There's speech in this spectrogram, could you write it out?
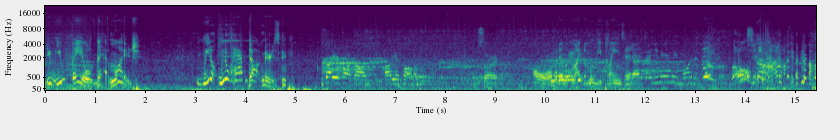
You you failed that much. We don't we don't have doctors. It's all your fault, dog. All your fault. I'm sorry. Oh, over there looking like the movie Planes No, Head. no, you need me more than Oh god! Oh,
